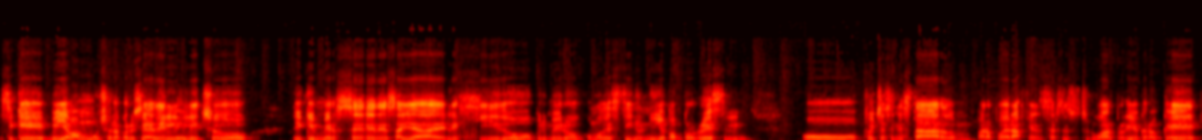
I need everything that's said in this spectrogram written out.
Así que me llama mucho la curiosidad del el hecho de que Mercedes haya elegido primero como destino New Japan Pro Wrestling o fechas en Stardom para poder afianzarse en su lugar, porque yo creo que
